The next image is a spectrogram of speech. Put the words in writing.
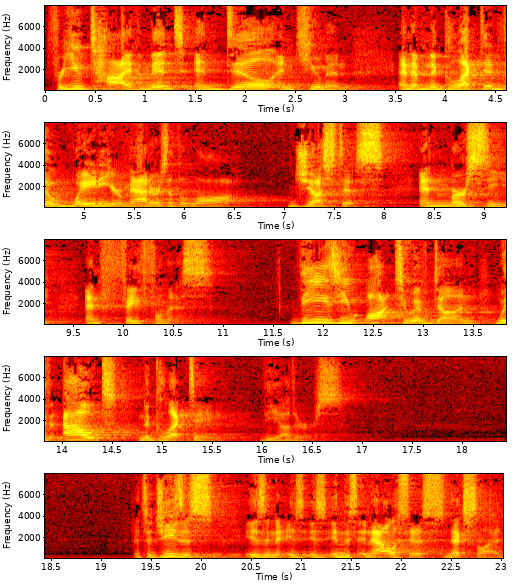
For you tithe mint and dill and cumin, and have neglected the weightier matters of the law justice and mercy and faithfulness. These you ought to have done without neglecting the others. And so Jesus is in, is, is in this analysis, next slide,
